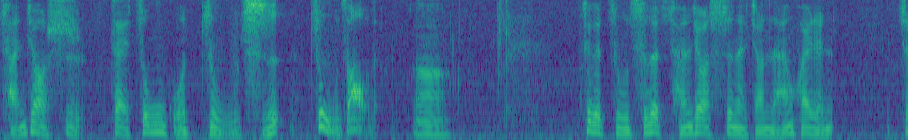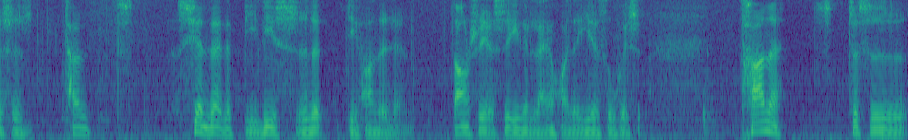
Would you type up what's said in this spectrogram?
传教士在中国主持铸造的啊。这个主持的传教士呢叫南怀仁，就是他现在的比利时的地方的人，当时也是一个来华的耶稣会士。他呢，这是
